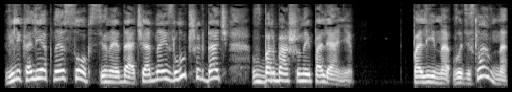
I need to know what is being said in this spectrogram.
великолепная собственная дача, одна из лучших дач в Барбашиной поляне. Полина Владиславовна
